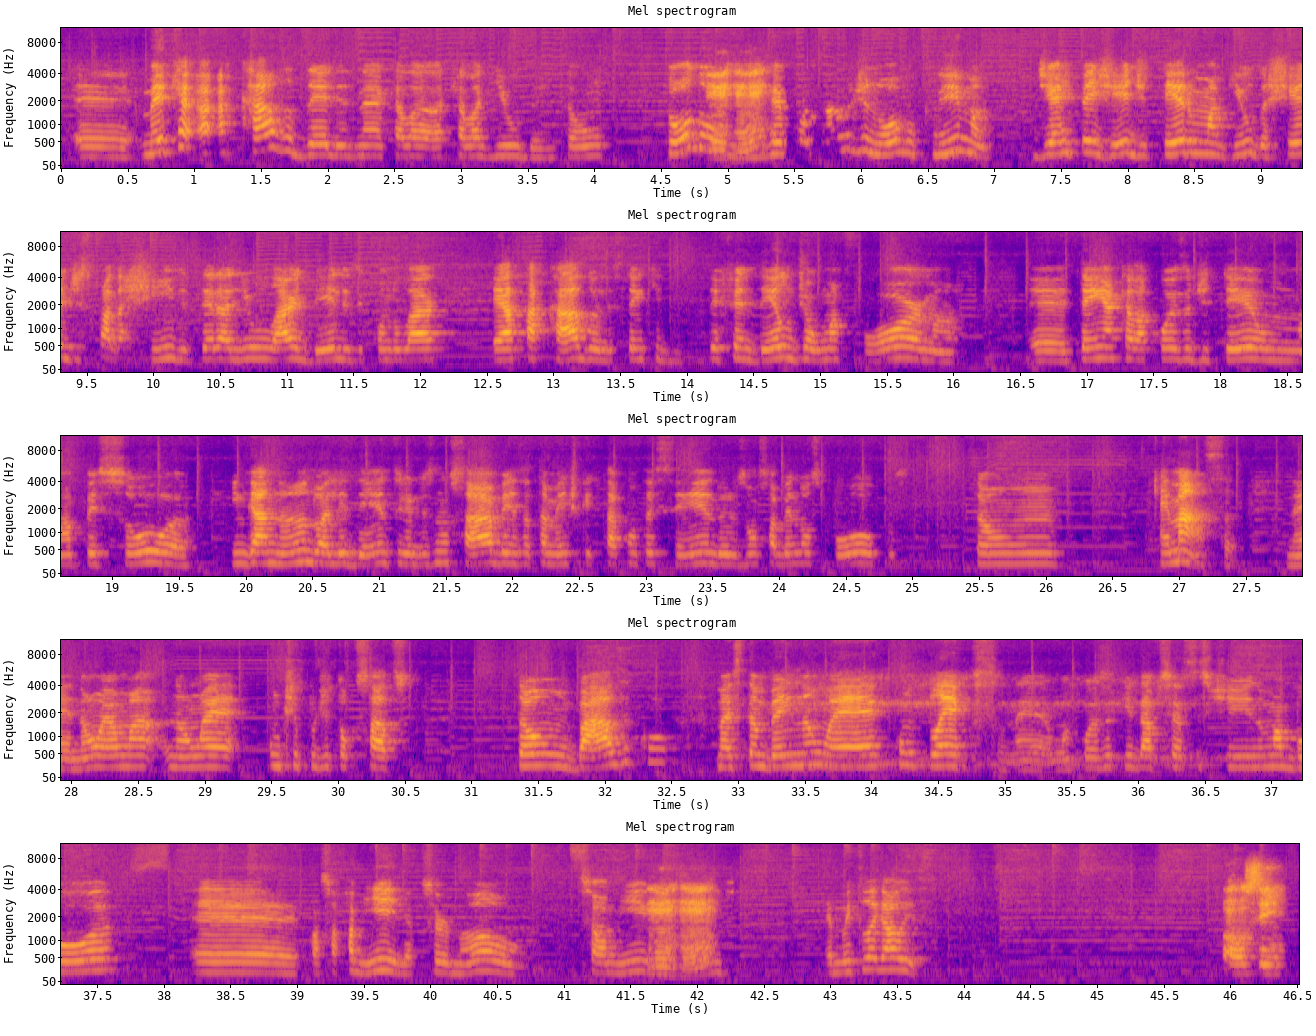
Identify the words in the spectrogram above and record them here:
É, meio que a, a, casa deles, né? Aquela, aquela guilda. Então, todo. Uhum. Reforçando de novo o clima de RPG, de ter uma guilda cheia de espadachins, de ter ali o lar deles, e quando o lar é atacado, eles têm que defendê-lo de alguma forma. É, tem aquela coisa de ter uma pessoa enganando ali dentro, e eles não sabem exatamente o que está acontecendo, eles vão sabendo aos poucos. Então, é massa, né? Não é uma, não é um tipo de tokusatsu tão básico, mas também não é complexo, né? É uma coisa que dá para você assistir numa boa é, com a sua família, com seu irmão, seu amigo. Uhum. É muito legal isso. Bom, sim.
